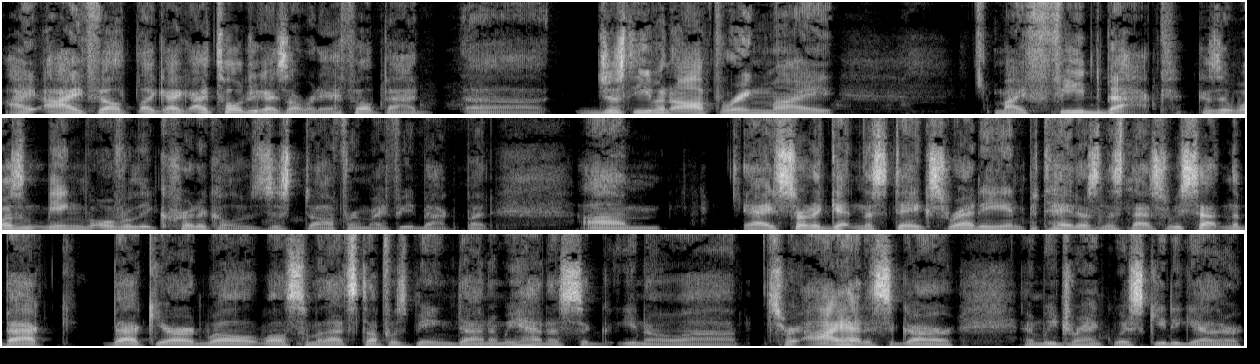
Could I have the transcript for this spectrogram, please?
I, I felt like I, I told you guys already, I felt bad. Uh, just even offering my my feedback because it wasn't being overly critical. It was just offering my feedback. But um, yeah, I started getting the steaks ready and potatoes and this and that. So we sat in the back backyard while while some of that stuff was being done, and we had a you know uh, sorry I had a cigar and we drank whiskey together.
